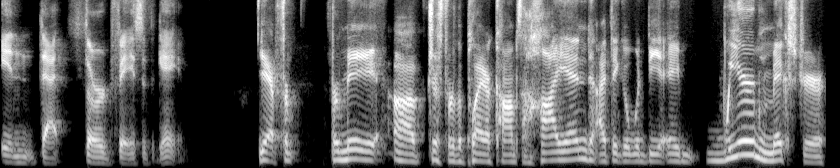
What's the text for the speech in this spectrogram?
in that third phase of the game. Yeah, for for me, uh, just for the player comps, a high end, I think it would be a weird mixture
